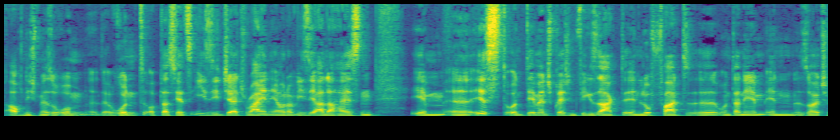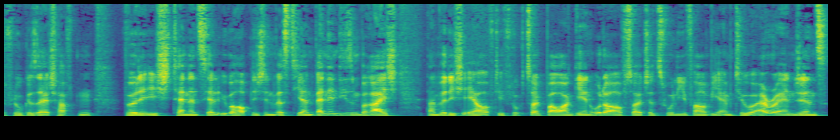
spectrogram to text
auch nicht mehr so rum, rund, ob das jetzt EasyJet, Ryanair oder wie sie alle heißen, eben äh, ist. Und dementsprechend, wie gesagt, in Luftfahrtunternehmen, äh, in solche Fluggesellschaften würde ich tendenziell überhaupt nicht investieren. Wenn in diesem Bereich, dann würde ich eher auf die Flugzeugbauer gehen oder auf solche Zulieferer wie MTO Aero Engines Engines,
